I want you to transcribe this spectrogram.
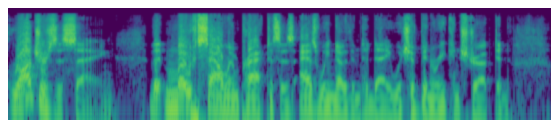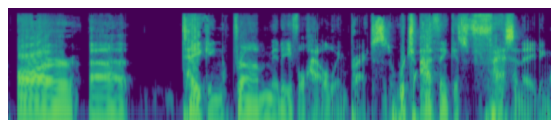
Rogers is saying that most Samhain practices, as we know them today, which have been reconstructed, are uh, taking from medieval Halloween practices, which I think is fascinating.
